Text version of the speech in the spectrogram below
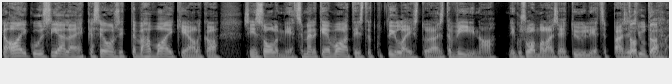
Ja aikui siellä ehkä se on sitten vähän vaikea alkaa siinä solmia, että se melkein vaatii sitten jotkut tillaistuja ja sitten viinaa, niin kuin suomalaiseen tyyliin, että sä pääset Totta. jutulle.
